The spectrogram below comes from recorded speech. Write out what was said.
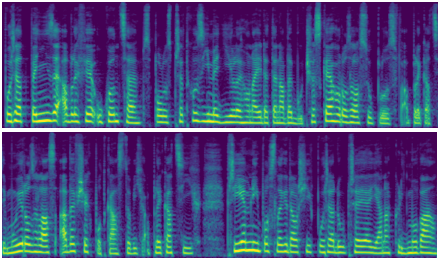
Pořad Peníze a vliv je u konce. Spolu s předchozími díly ho najdete na webu Českého rozhlasu Plus v aplikaci Můj rozhlas a ve všech podcastových aplikacích. Příjemný poslech dalších pořadů přeje Jana Klímová.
